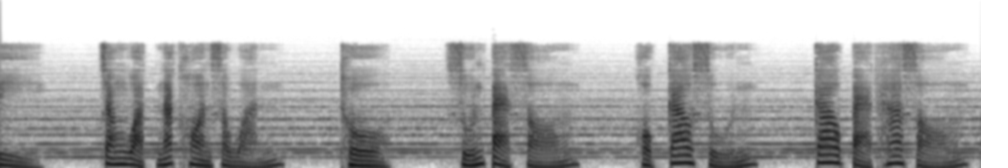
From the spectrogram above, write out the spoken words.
ลี จังหวัดนครสวรรค์ โทร 082 690 9852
